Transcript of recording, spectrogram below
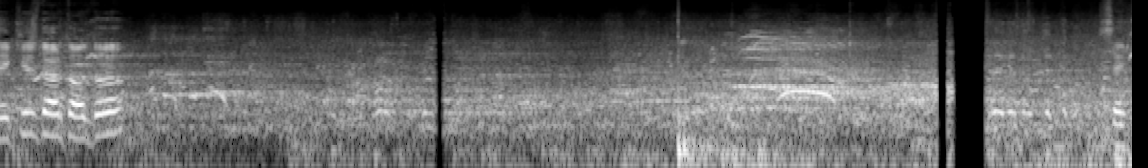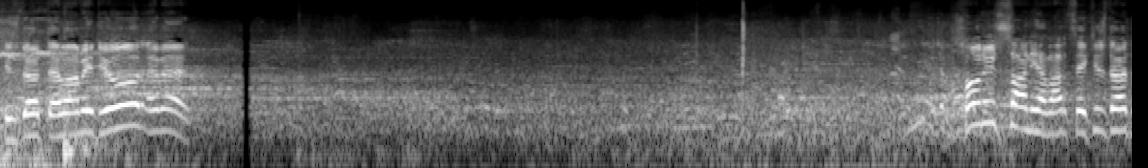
8-4 oldu. Sekiz dört devam ediyor. Evet. Son 3 saniye var. 8-4.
